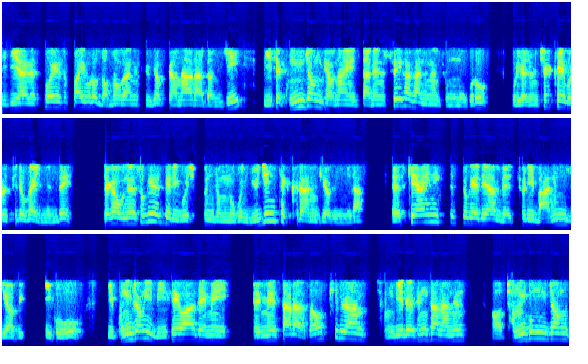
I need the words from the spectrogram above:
DDR4에서 5로 넘어가는 규격 변화라든지 미세 공정 변화에 따른 수혜가 가능한 종목으로 우리가 좀 체크해 볼 필요가 있는데 제가 오늘 소개해 드리고 싶은 종목은 유진테크라는 기업입니다. SK 하이닉스 쪽에 대한 매출이 많은 기업이고 이 공정이 미세화됨에 됨에 따라서 필요한 장비를 생산하는 어, 전공정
